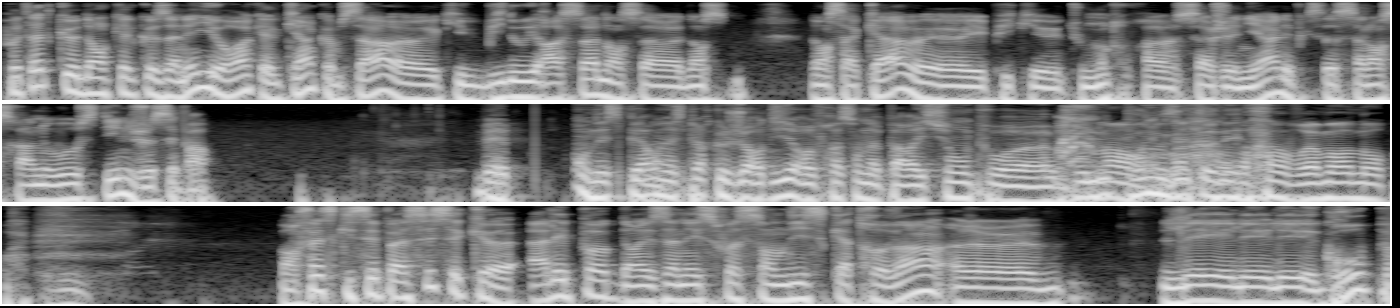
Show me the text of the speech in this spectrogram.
peut-être que dans quelques années, il y aura quelqu'un comme ça, euh, qui bidouillera ça dans sa, dans, dans sa cave euh, et puis que tout le monde trouvera ça génial et puis que ça, ça lancera un nouveau style, je sais pas. Mais on espère, on espère que Jordi refera son apparition pour, pour, nous, pour nous étonner. non, vraiment non. En fait, ce qui s'est passé, c'est que à l'époque, dans les années 70-80, euh, les, les, les groupes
